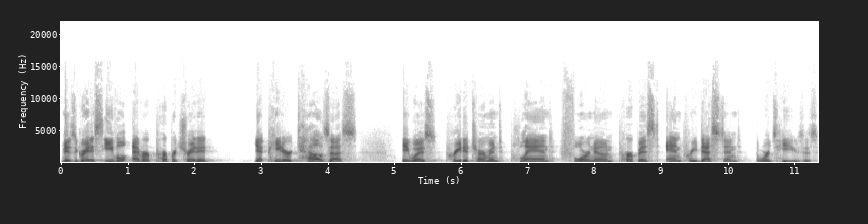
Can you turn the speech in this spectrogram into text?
It is the greatest evil ever perpetrated, yet Peter tells us it was predetermined, planned, foreknown, purposed, and predestined, the words he uses,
